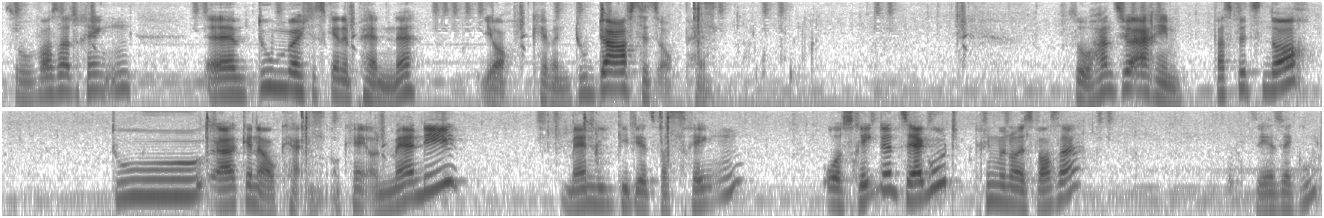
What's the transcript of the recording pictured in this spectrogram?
So, Wasser trinken. Ähm, du möchtest gerne pennen, ne? Ja, Kevin, du darfst jetzt auch pennen. So, Hans-Joachim, was willst du noch? Du, ja genau, kacken. Okay, und Mandy? Mandy geht jetzt was trinken. Oh, es regnet, sehr gut. Kriegen wir neues Wasser. Sehr, sehr gut.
